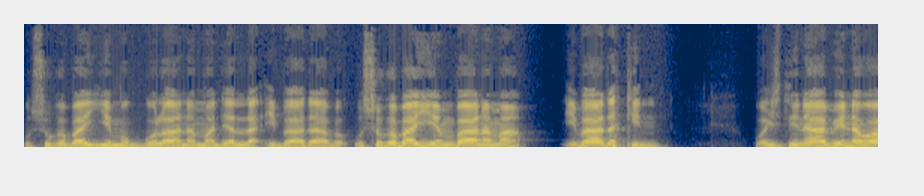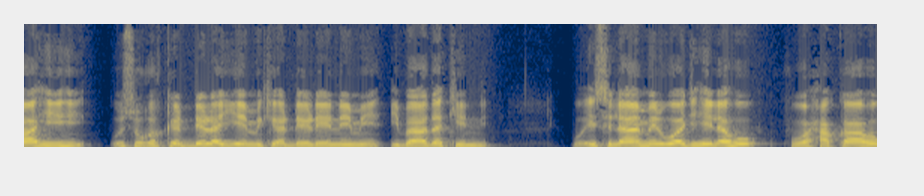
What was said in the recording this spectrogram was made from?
usuga bayye moggolanama jalla ibadaba usuga bayyen baanama ibadakin واجتناب نواهيه وسوك كدل يمك الدرينمي عبادكني وإسلام الوجه له فوحكاه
